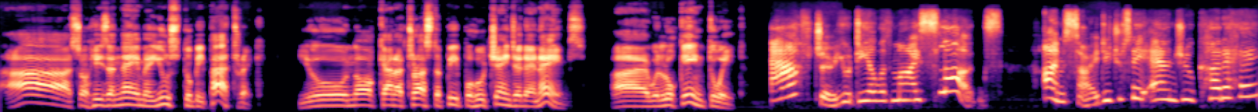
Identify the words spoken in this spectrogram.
Ah, so he's a name used to be Patrick. You no cannot trust the people who change their names. I will look into it. After you deal with my slugs. I'm sorry, did you say Andrew Cudahy?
